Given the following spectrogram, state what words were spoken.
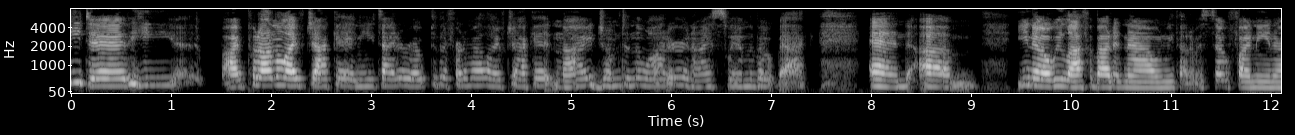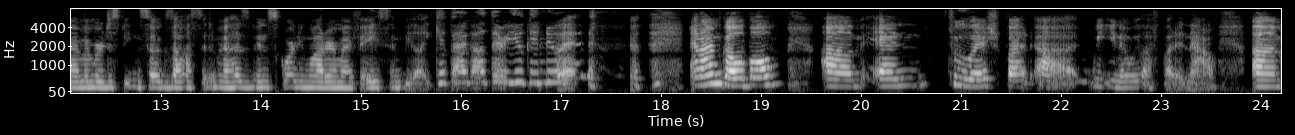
he did. He I put on a life jacket and he tied a rope to the front of my life jacket and I jumped in the water and I swam the boat back. And um you know, we laugh about it now and we thought it was so funny. And I remember just being so exhausted and my husband squirting water in my face and be like, get back out there, you can do it. and I'm gullible um, and foolish, but uh, we, you know, we laugh about it now. Um,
